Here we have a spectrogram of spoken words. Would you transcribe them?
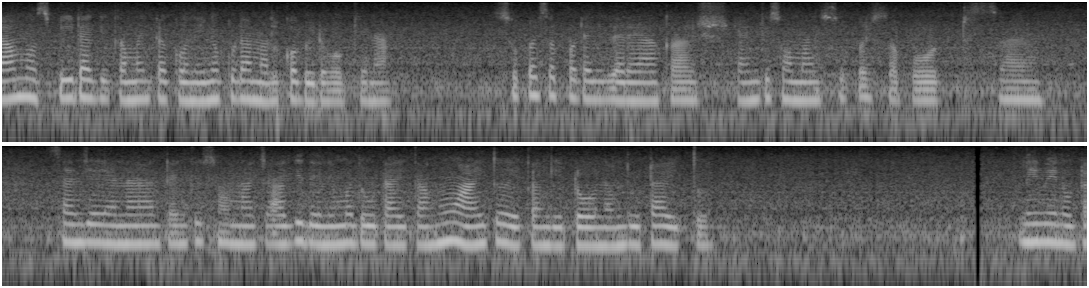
ರಾಮು ಸ್ಪೀಡಾಗಿ ಕಮೆಂಟ್ ಹಾಕೋ, ನೀನು ಕೂಡ ಮಲ್ಕೋಬಿಡು, ಓಕೆನಾ? ಸೂಪರ್ ಸಪೋರ್ಟ್ ಆಗಿದ್ದಾರೆ Akash, thank you so much. Super support Sanjay ಅಣ್ಣ, ಥ್ಯಾಂಕ್ ಯು ಸೋ ಮಚ್. ಆಗಿದೆ, ನಿಮ್ಮದು ಊಟ ಆಯಿತಾ? ಹ್ಞೂ ಆಯಿತು ಏಕಂಗಿಟ್ಟು ನಮ್ಮದು ಊಟ ಆಯಿತು. ನೀವೇನು ಊಟ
